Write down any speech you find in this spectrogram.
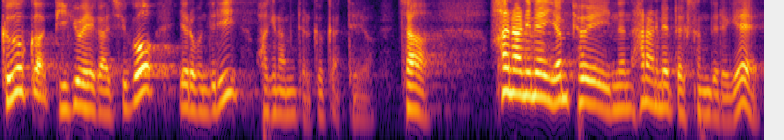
그것과 비교해 가지고 여러분들이 확인하면 될 것 같아요. 자, 하나님의 연표에 있는 하나님의 백성들에게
